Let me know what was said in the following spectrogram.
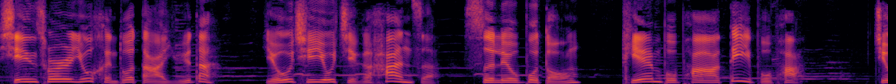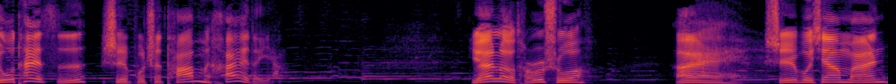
新村有很多打鱼的，尤其有几个汉子，四六不懂，天不怕地不怕。九太子是不是他们害的呀？袁老头说：“哎，实不相瞒，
